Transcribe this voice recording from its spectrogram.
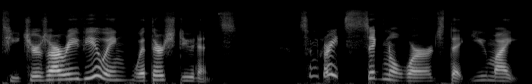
Teachers are reviewing with their students. Some great signal words that you might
